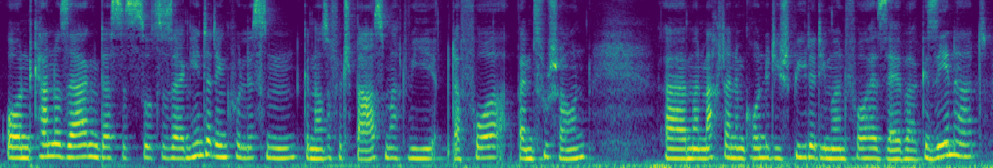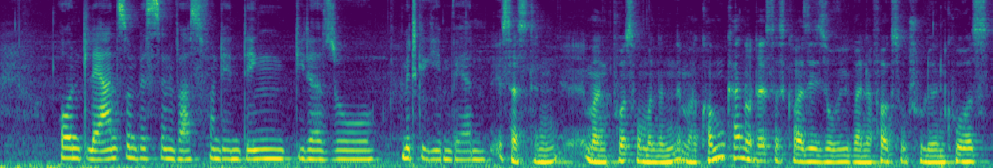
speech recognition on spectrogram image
und kann nur sagen, dass es sozusagen hinter den Kulissen genauso viel Spaß macht wie davor beim Zuschauen. Äh, man macht dann im Grunde die Spiele, die man vorher selber gesehen hat und lernt so ein bisschen was von den Dingen, die da so mitgegeben werden. Ist das denn immer ein Kurs, wo man dann immer kommen kann oder ist das quasi so wie bei einer Volkshochschule ein Kurs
